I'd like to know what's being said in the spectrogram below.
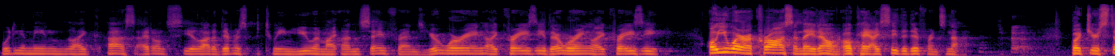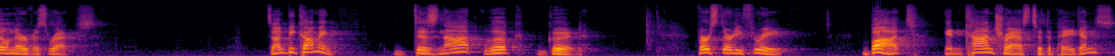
what do you mean like us? I don't see a lot of difference between you and my unsaved friends. You're worrying like crazy, they're worrying like crazy. Oh, you wear a cross and they don't. Okay, I see the difference now. But you're still nervous wrecks. It's unbecoming. Does not look good. Verse 33 But in contrast to the pagans,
